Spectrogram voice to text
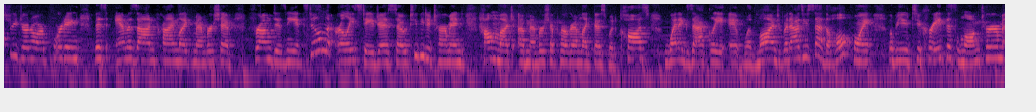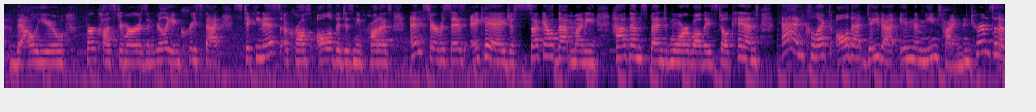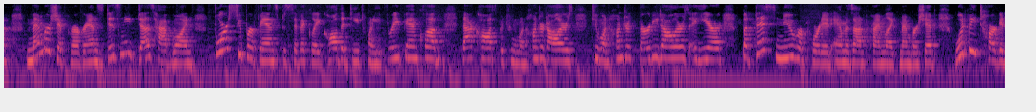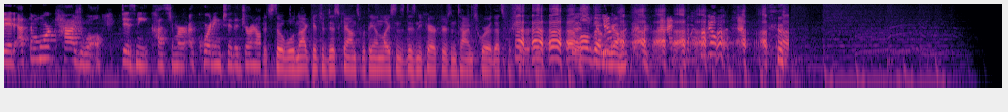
Street Journal reporting this Amazon Prime like membership from Disney. It's still in the early stages, so to be determined how much a membership program like this would cost, when exactly it would launch. But as you said, the whole point would be to create this long term value for customers and really increase that stickiness across all of the Disney products and services, aka just suck out that money, have them spend more while they still can, and collect all that data in the meantime. In terms of membership programs, Disney does have one for super fans specifically called the D23 Fan Club. That costs between $100 to $130 a year. But this new reported Amazon Prime like membership would be targeted at the more casual Disney customer, according to the journal. It still will not get you discounts with the unlicensed Disney characters in Times Square, that's for sure. I love that. You know,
